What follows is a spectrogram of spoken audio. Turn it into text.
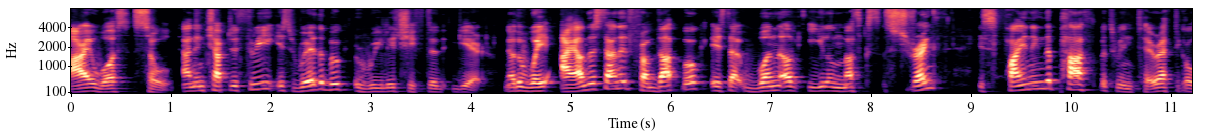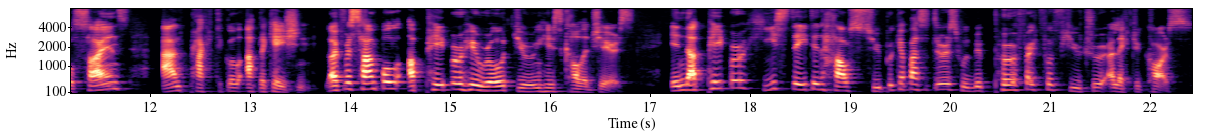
I was sold. And in chapter 3 is where the book really shifted gear. Now, the way I understand it from that book is that one of Elon Musk's strengths is finding the path between theoretical science and practical application. Like, for example, a paper he wrote during his college years. In that paper, he stated how supercapacitors would be perfect for future electric cars.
